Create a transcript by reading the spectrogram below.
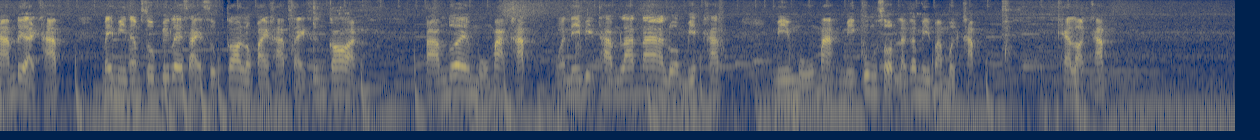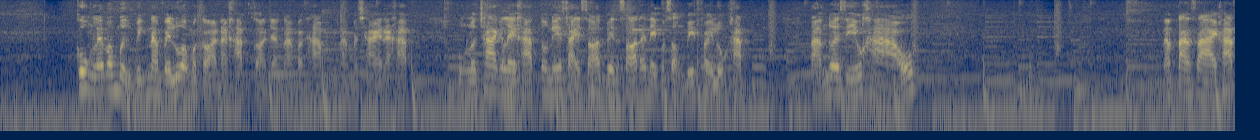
น้ำเดือดครับ ไม่มีน้ำซุปบิ๊กเลยใส่ซุปก้อนลงไปครับ ใส่ครึ่งก้อน ตามด้วยหมูหมักครับ วันนี้บิ๊กทำราดหน้ารวมมิตรครับ มีหมูหมัก มีกุ้งสดแล้วก็มีปลาหมึกครับ แครอทครับ กุ้งและปลาหมึกบิ๊กนำไปลวกมาก่อนนะครับ ก่อนจะนำมาทำนำมาใช้นะครับ ปรุงรสชาติกันเลยครับ ตรงนี้ใส่ซอสเป็นซอสอเนกประสงค์บิ๊กไฟลุกครับ ตามด้วยซีอิ๊วขาว น้ำตาลทรายครับ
